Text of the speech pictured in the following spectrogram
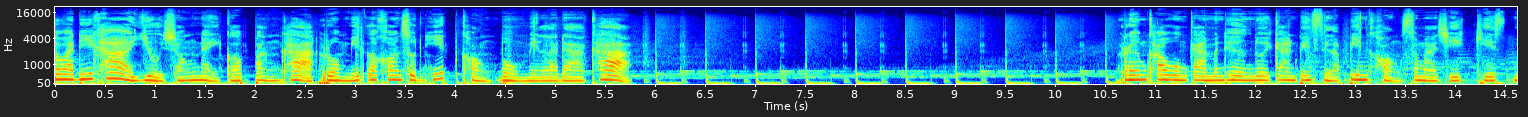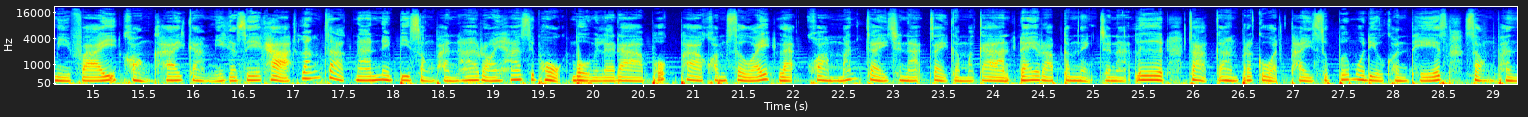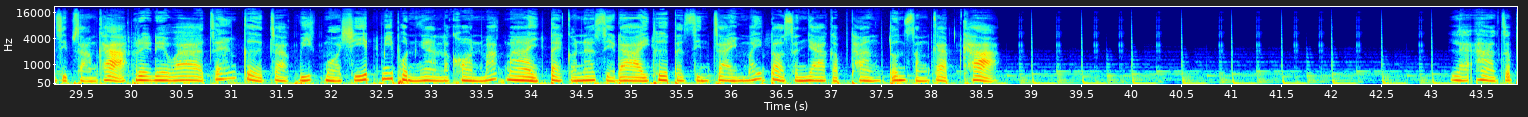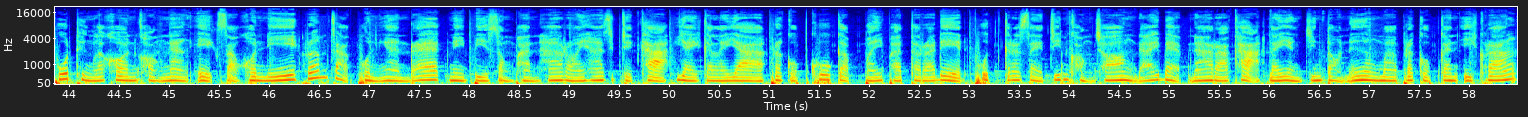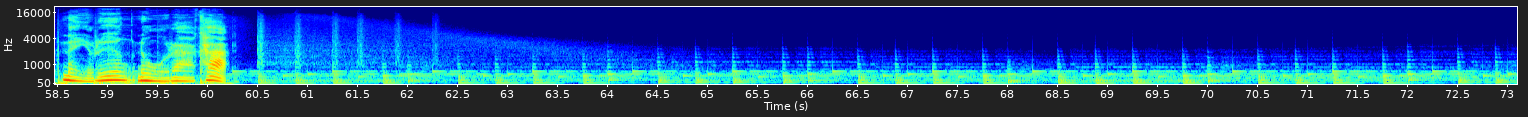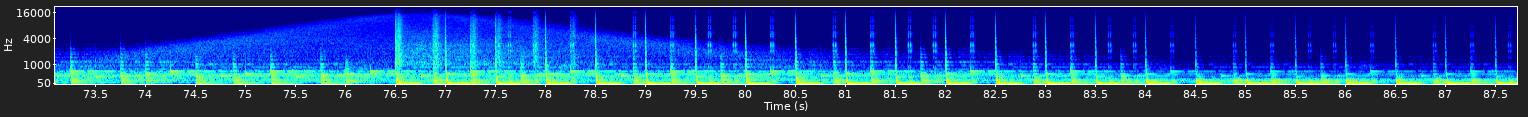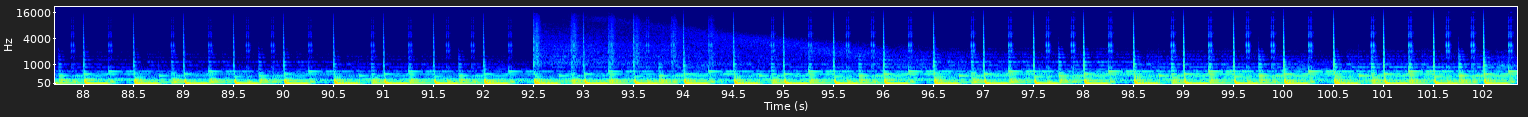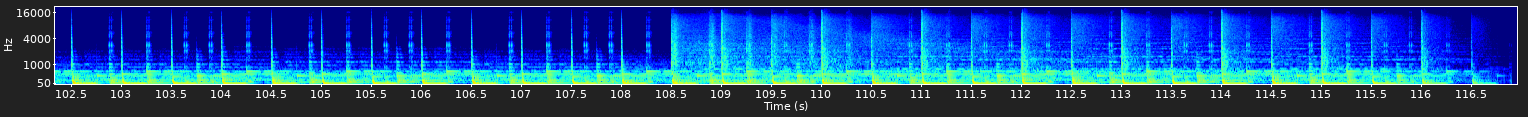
สวัสดีค่ะ อยู่ช่องไหนก็ปังค่ะ รวมมิตรละครสุดฮิตของโบเมลดาค่ะ เริ่มเข้าวงการบันเทิงโดยการเป็นศิลปินของสมาชิก Kiss Me Five ของค่ายกามิกาเซ่ค่ะ หลังจากนั้นในปี 2556 โบเมลดาพกพาความสวย และความมั่นใจชนะใจกรรมการ ได้รับตำแหน่งชนะเลิศ จากการประกวดไทยซูเปอร์โมเดลคอนเทส 2013 ค่ะ เรียกได้ว่าแจ้งเกิดจากวิกหมอชิด มีผลงานละครมากมาย แต่ก็น่าเสียดาย เธอตัดสินใจไม่ต่อสัญญากับทางต้นสังกัดค่ะ และหากจะพูดถึงละครของนางเอกสาวคนนี้ เริ่มจากผลงานแรกในปี 2557 ค่ะ ใหญ่กัลยาประกบคู่กับไม้พัทรเดชผุดกระแสจิ้นของช่องได้แบบน่ารักค่ะ และอย่างจิ้นต่อเนื่องมาประกบกันอีกครั้งในเรื่องโนราค่ะ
